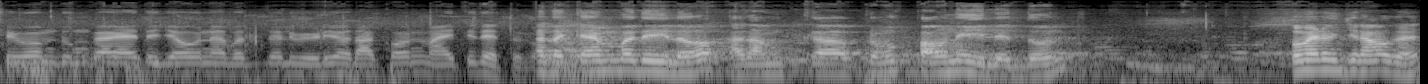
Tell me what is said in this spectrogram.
शिवम तुमका काय ते जेवणाबद्दल व्हिडिओ दाखवून माहिती देतो. आता कॅम्पमध्ये येलो आज आमका प्रमुख पाहुणे येले दोन. हो मॅडमचे नाव काय?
